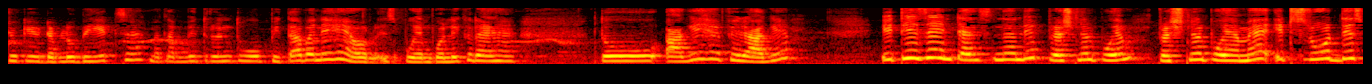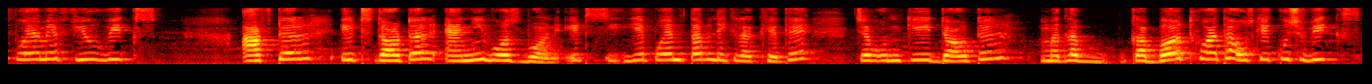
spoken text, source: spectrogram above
जो कि डब्ल्यू बी बेट्स है मतलब वे तुरंत वो पिता बने हैं और इस पोएम को लिख रहे हैं। तो आगे है, फिर आगे। It is a intentionally personal poem personal poem है। Yeats wrote this poem a few weeks after Yeats daughter Anne was born Yeats ये पोएम तब लिख रखे थे जब उनकी डॉटर मतलब का बर्थ हुआ था, उसके कुछ वीक्स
